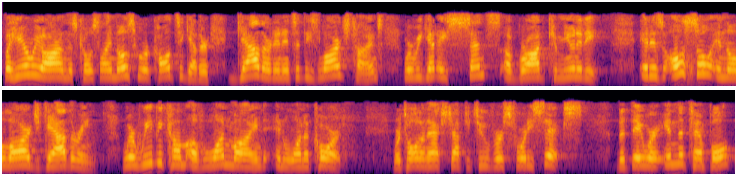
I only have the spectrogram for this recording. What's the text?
But here we are on this coastline, those who are called together, gathered, and it's at these large times where we get a sense of broad community. It is also in the large gathering where we become of one mind and one accord. We're told in Acts chapter 2, verse 46, that they were in the temple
